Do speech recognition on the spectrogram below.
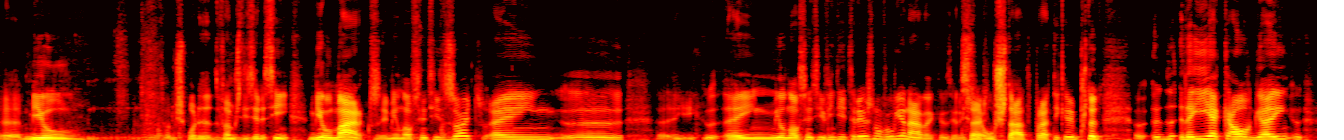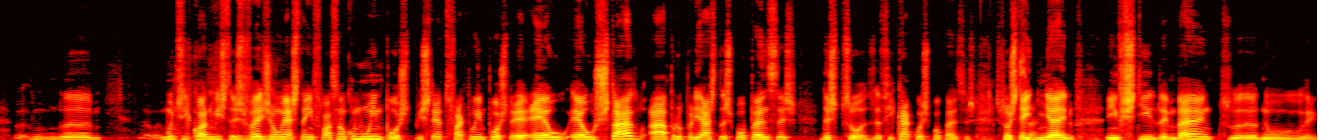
eh, mil vamos, pôr, vamos dizer assim, mil marcos em 1918, em, eh, em 1923 não valia nada. Quer dizer, é o Estado praticamente. Portanto, eh, daí é que alguém. Eh, eh, Muitos economistas vejam esta inflação como um imposto. Isto é, de facto, um imposto. É, é o, é o Estado a apropriar-se das poupanças das pessoas, a ficar com as poupanças. As pessoas têm dinheiro investido em bancos, eh, no, eh,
